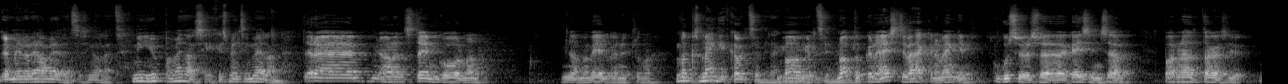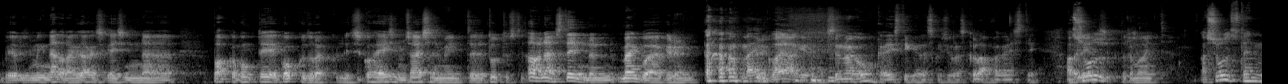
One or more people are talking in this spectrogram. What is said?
ja meil on hea meel, et sa siin oled. nii, hüppame edasi, kes meil siin veel on? tere, mina olen Sten Koolman. Mida ma veel pean ütlema? no kas mängid ka üldse midagi ma üldse? natukene hästi vähekene mängin, kusjuures äh, käisin seal paar nädalat tagasi või oli see mingi nädal aega tagasi käisin äh, baka.ee kokkutulekul ja siis kohe esimese asjana mind äh, tutvustati, aa näe, Sten on mänguajakirjanik. mänguajakirjanik, see on väga uhke eesti keeles, kusjuures kõlab väga hästi. aga sul, aga sul, Sten,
